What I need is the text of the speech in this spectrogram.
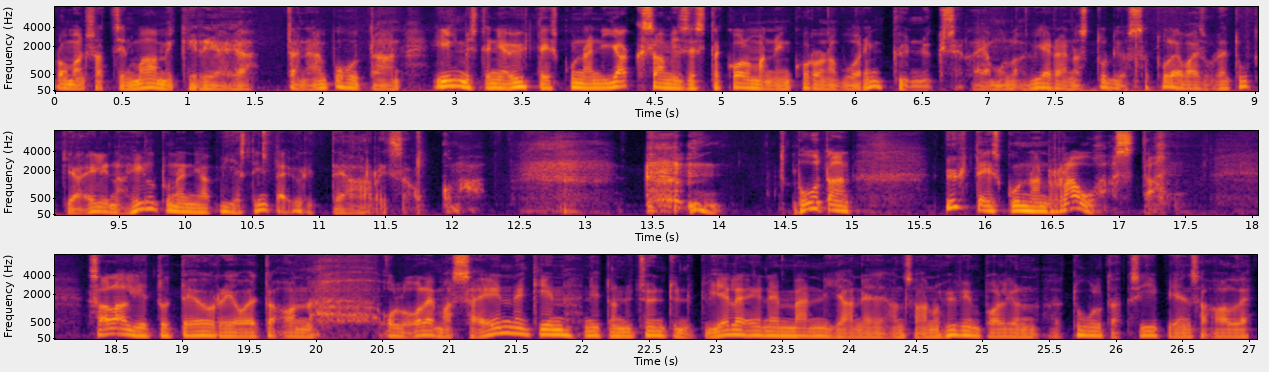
Roman Schatzin maamikirja ja tänään puhutaan ihmisten ja yhteiskunnan jaksamisesta kolmannen koronavuoden kynnyksellä. Ja mulla on vieraana studiossa tulevaisuuden tutkija Elina Hiltunen ja viestintäyrittäjä Harri Saukkomaa. Puhutaan yhteiskunnan rauhasta. Salaliittoteorioita on ollut olemassa ennenkin, niitä on nyt syntynyt vielä enemmän ja ne on saanut hyvin paljon tuulta siipiensä alle,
